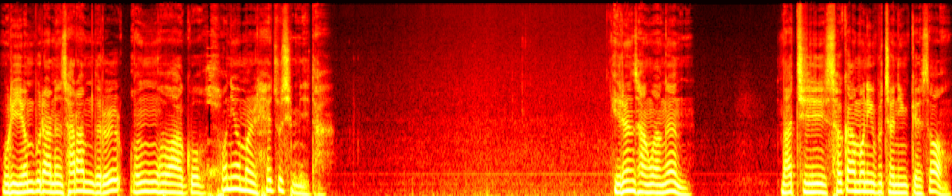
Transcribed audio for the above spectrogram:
우리 연부라는 사람들을 옹호하고 혼염을 해 주십니다. 이런 상황은 마치 서가모니 부처님께서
